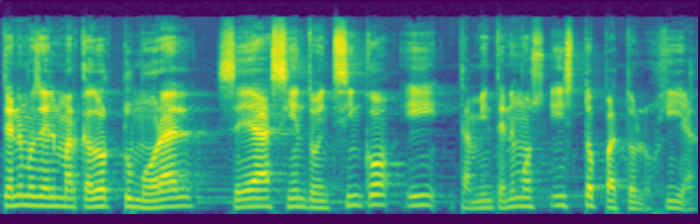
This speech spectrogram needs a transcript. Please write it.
tenemos el marcador tumoral CA125 y también tenemos histopatología.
